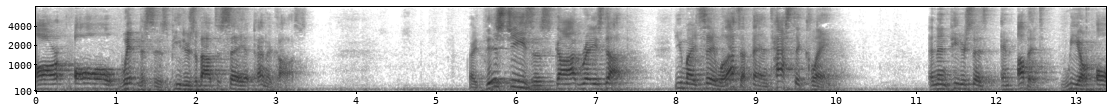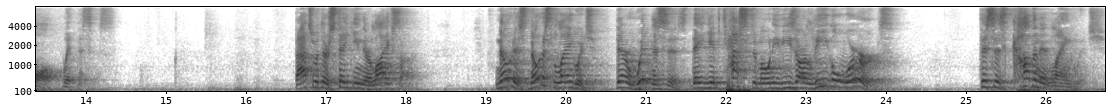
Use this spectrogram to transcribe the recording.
are all witnesses, Peter's about to say at Pentecost. Right, this Jesus God raised up. You might say, well, that's a fantastic claim. And then Peter says, and of it we are all witnesses. That's what they're staking their lives on. Notice, notice the language. They're witnesses. They give testimony. These are legal words. This is covenant language.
